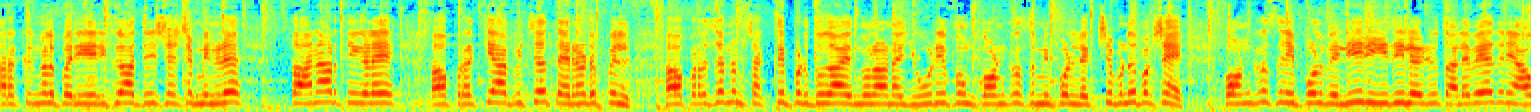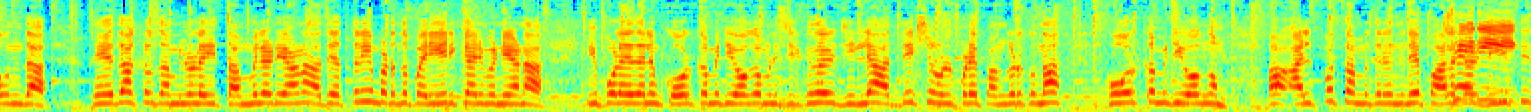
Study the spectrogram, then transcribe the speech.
തർക്കങ്ങൾ പരിഹരിക്കുക അതിനുശേഷം പിന്നീട് സ്ഥാനാർത്ഥികളെ പ്രഖ്യാപിച്ച് തെരഞ്ഞെടുപ്പിൽ പ്രചരണം ശക്തിപ്പെടുത്തുക എന്നുള്ളതാണ് യു ഡി എഫും കോൺഗ്രസും ഇപ്പോൾ ലക്ഷ്യമിടുന്നത്. പക്ഷേ കോൺഗ്രസിന് ഇപ്പോൾ വലിയ രീതിയിലൊരു തലവേദനയാവുന്ന നേതാക്കൾ തമ്മിലുള്ള ഈ തമ്മിലടിയാണ്. അത് എത്രയും പെട്ടെന്ന് പരിഹരിക്കാൻ വേണ്ടിയാണ് ഇപ്പോൾ ഏതായാലും കോർ കമ്മിറ്റി യോഗം വിളിച്ചിരിക്കുന്നത്. ജില്ലാ അധ്യക്ഷൻ ഉൾപ്പെടെ പങ്കെടുക്കുന്ന കോർ കമ്മിറ്റി യോഗം അല്പസമയത്തിനെതിരെ പാലക്കാട് ഡി സി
